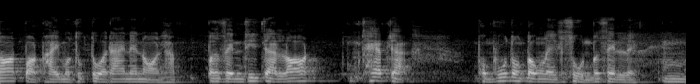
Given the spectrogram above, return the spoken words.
รอดปลอดภัยหมดทุกตัวได้แน่นอนครับ เปอร์เซ็นที่จะรอดแทบจะผมพูดตรงๆเลยศูนย์เปอร์เซ็นเลย อืม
